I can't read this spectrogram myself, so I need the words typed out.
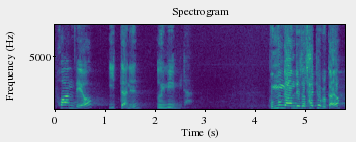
포함되어 있다는 의미입니다. 본문 가운데서 살펴볼까요?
